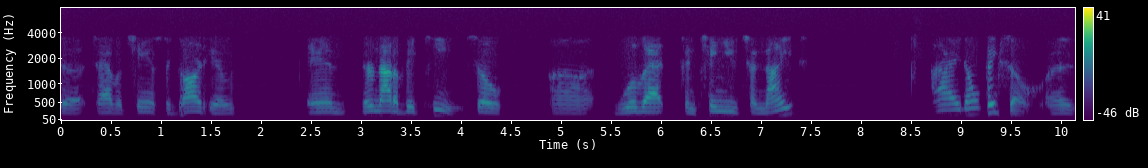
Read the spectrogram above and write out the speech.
to to have a chance to guard him. And they're not a big team, so uh, will that continue tonight? I don't think so. Uh,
